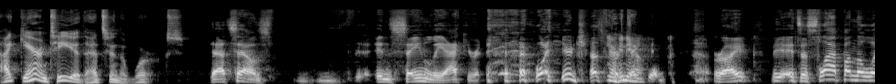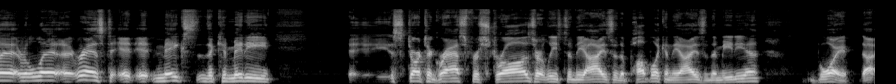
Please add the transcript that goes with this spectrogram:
I guarantee you that's in the works. That sounds insanely accurate. what you just predicted, right? It's a slap on the wrist. It, it makes the committee start to grasp for straws, or at least in the eyes of the public and the eyes of the media. Boy, I,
